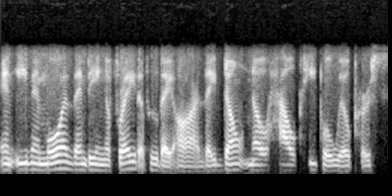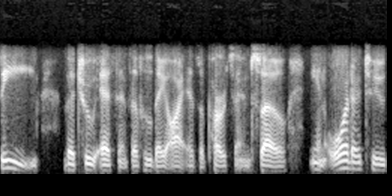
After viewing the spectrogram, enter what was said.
and even more than being afraid of who they are, they don't know how people will perceive the true essence of who they are as a person. So, in order to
